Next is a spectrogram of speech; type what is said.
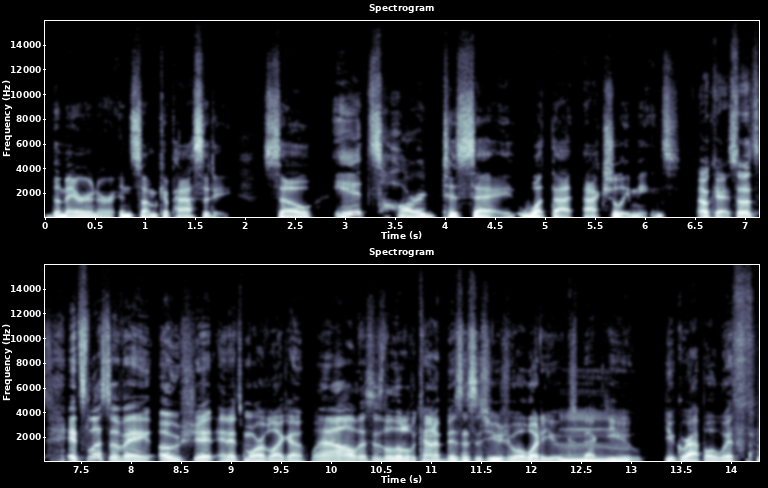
the mariner in some capacity. So it's hard to say what that actually means. Okay, so it's it's less of a oh shit, and it's more of like a well, this is a little kind of business as usual. What do you expect? Mm. You you grapple with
